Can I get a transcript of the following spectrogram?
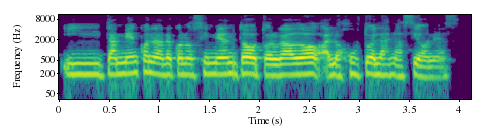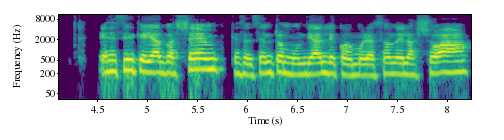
y también con el reconocimiento otorgado a los justos de las naciones. Es decir, que Yad Vashem, que es el Centro Mundial de Conmemoración de la Shoah,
